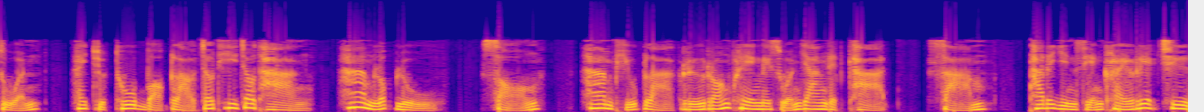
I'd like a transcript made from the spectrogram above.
สวน ให้จุดธูปบอกกล่าวเจ้าที่เจ้าทาง ห้ามลบหลู่สองห้ามผิวปากหรือร้องเพลงในสวนยางเด็ดขาดสามถ้าได้ยินเสียงใครเรียกชื่อ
